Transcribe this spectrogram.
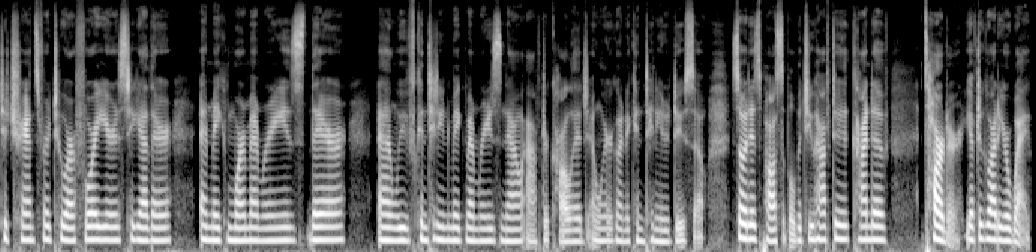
to transfer to our four years together and make more memories there. And we've continued to make memories now after college, and we're going to continue to do so. So it is possible, but you have to kind of, it's harder. You have to go out of your way.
